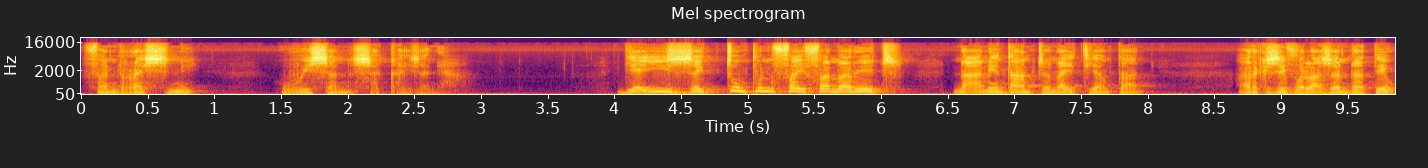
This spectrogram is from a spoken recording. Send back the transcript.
fa niraisiny ho isan'ny sakaizany aho. Dia Izy izay Tompon'ny fahefana rehetra na any an-danitra na ety an-tany, araka izay voalazany rahateo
